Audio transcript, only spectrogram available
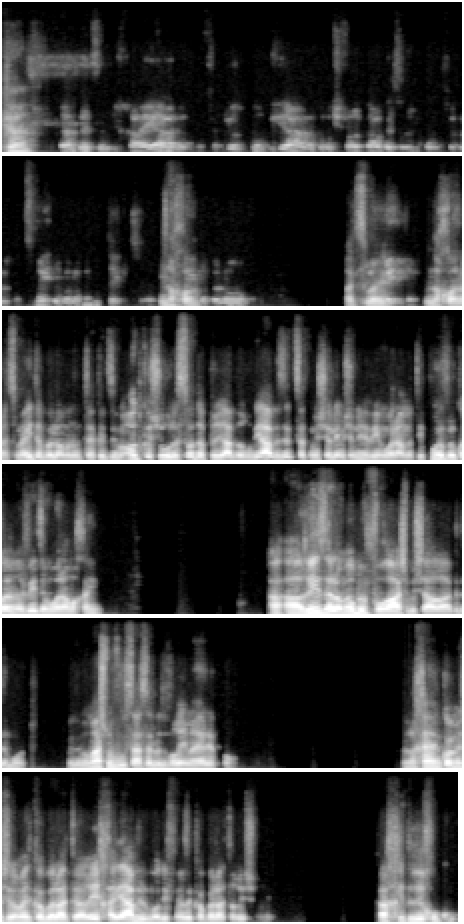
כן. גם בעצם היא חיה, להיות פוריה, עצמאית אבל לא מנותקת. נכון. לא- עצמאית, לא נכון, עצמאית אבל לא מנותקת. זה מאוד קשור לסוד הפרייה והרבייה, וזה קצת משלים שנהבים מעולם הטיפול, אבל קודם נביא את זה מעולם החיים. האריזל אומר במפורש בשאר ההקדמות, וזה ממש מבוסס על הדברים האלה פה. ולכן כל מי שלומד קבלת תארי חייב ללמוד לפני זה קבלת הראשונים. כך הדריכו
